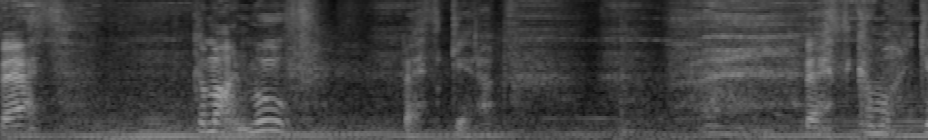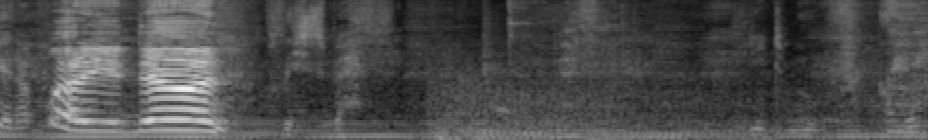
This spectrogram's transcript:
Beth. Come on, move. Beth, get up. Beth, come on, get up. What are you doing? Please, Beth. Beth, you need to move, okay?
